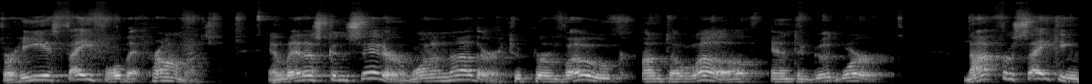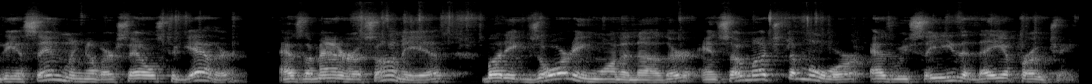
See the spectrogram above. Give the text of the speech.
for he is faithful that promised. And let us consider one another to provoke unto love and to good works, not forsaking the assembling of ourselves together, as the manner of some is, but exhorting one another, and so much the more as we see the day approaching.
